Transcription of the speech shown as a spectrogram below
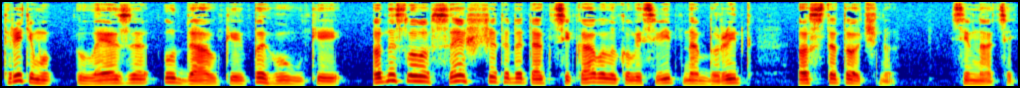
третьому леза, удавки, пигулки. Одне слово, все, що тебе так цікавило, коли світ набрид остаточно 17.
